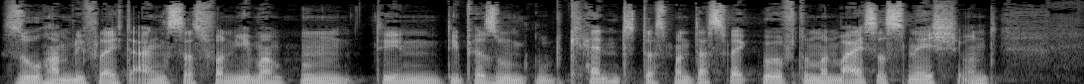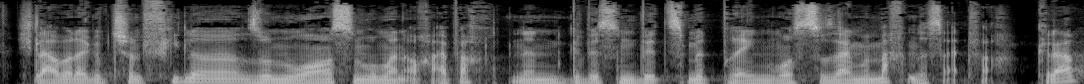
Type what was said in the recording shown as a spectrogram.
So haben die vielleicht Angst, dass von jemandem, den die Person gut kennt, dass man das wegwirft und man weiß es nicht und ich glaube, da gibt es schon viele so Nuancen, wo man auch einfach einen gewissen Witz mitbringen muss, zu sagen, wir machen das einfach. Klar,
